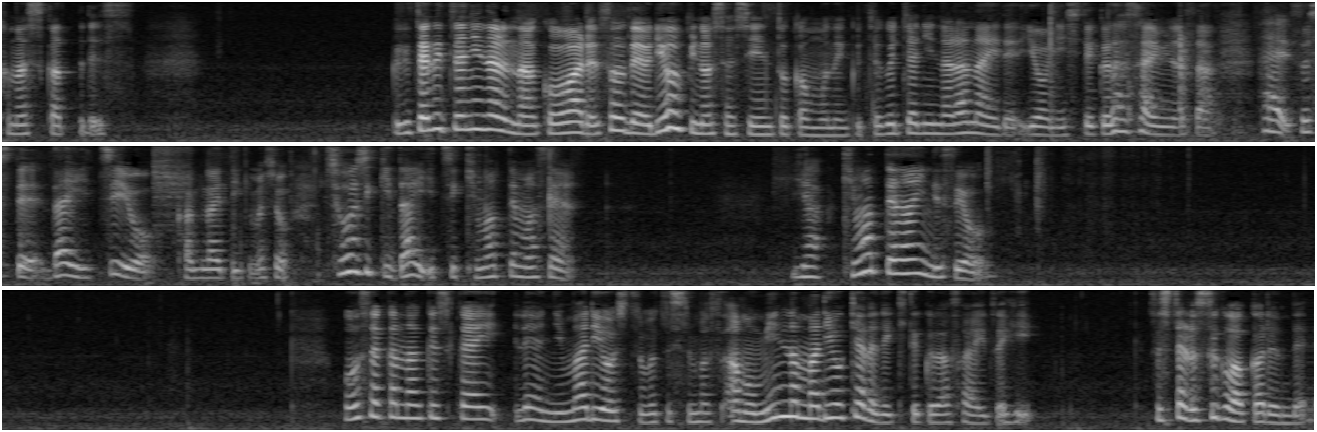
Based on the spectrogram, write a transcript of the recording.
悲しかったです。ぐちゃぐちゃになるのは怖るそうだよ。両日の写真とかもねぐちゃぐちゃにならないでようにしてください皆さん。はい。そして第1位を考えていきましょう。正直第1位決まってません。いや決まってないんですよ。大阪の握手会レーンにマリオ出没します。あもうみんなマリオキャラで来てください。ぜひ。そしたらすぐわかるんで。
